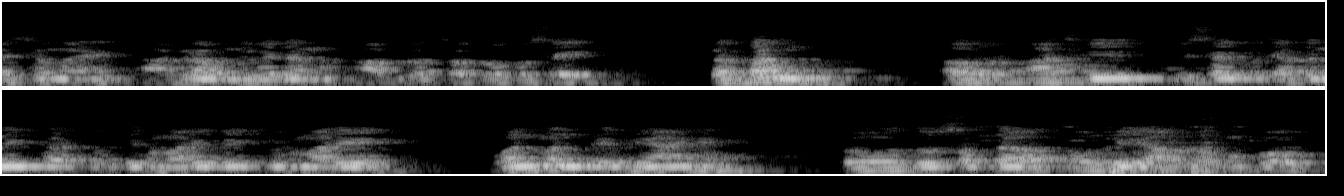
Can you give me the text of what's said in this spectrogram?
ऐसा मैं आग्रह निवेदन आप लोग सब लोगों से करता हूँ। और आज की विषय को ज़्यादा नहीं था, क्योंकि हमारे बीच में हमारे वन मंत्री भी आए हैं। तो दो शब्द वो भी आप लोगों को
